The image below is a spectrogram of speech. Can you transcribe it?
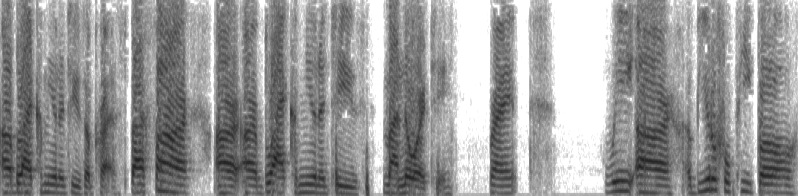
our black communities oppressed. By far our, our black communities minority right we are a beautiful people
